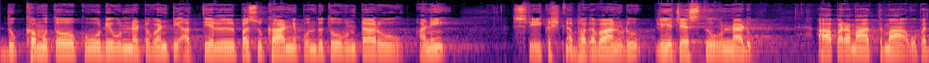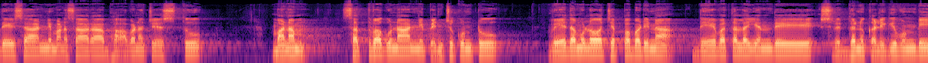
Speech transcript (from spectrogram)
దుఃఖముతో కూడి ఉన్నటువంటి అత్యల్ప సుఖాన్ని పొందుతూ ఉంటారు అని శ్రీకృష్ణ భగవానుడు తెలియచేస్తూ ఉన్నాడు. ఆ పరమాత్మ ఉపదేశాన్ని మనసారా భావన చేస్తూ మనం సత్వగుణాన్ని పెంచుకుంటూ వేదములో చెప్పబడిన దేవతలయందే శ్రద్ధను కలిగి ఉండి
